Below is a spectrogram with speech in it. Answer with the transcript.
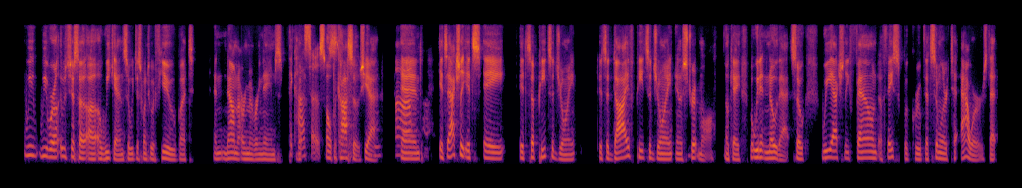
we we were it was just a, a- a weekend, so we just went to a few, but and now I'm not remembering names. but- Picasso's. oh, Picasso's, yeah, Mhm. Uh-huh. and it's actually it's a it's a pizza joint it's a dive pizza joint in a strip mall okay but we didn't know that so we actually found a facebook group that's similar to ours that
